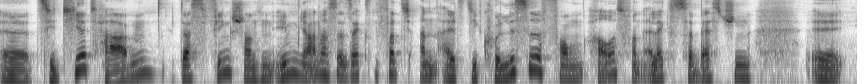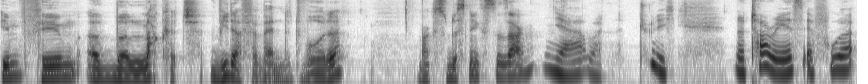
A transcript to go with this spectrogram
äh, zitiert haben. Das fing schon im Jahr 1946 an, als die Kulisse vom Haus von Alex Sebastian äh, im Film äh, The Locket wiederverwendet wurde. Magst du das nächste sagen? Ja, aber natürlich. Notorious erfuhr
